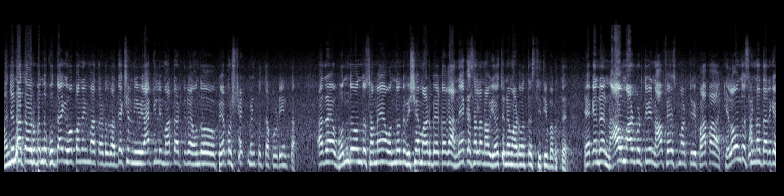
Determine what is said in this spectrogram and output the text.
ಮಂಜುನಾಥ್ ಅವರು ಬಂದು ಖುದ್ದಾಗಿ ಓಪನ್ ಆಗಿ ಮಾತಾಡಿದ್ರು. ಅಧ್ಯಕ್ಷರು, ನೀವು ಯಾಕೆ ಇಲ್ಲಿ ಮಾತಾಡ್ತೀರಾ? ಒಂದು ಪೇಪರ್ ಸ್ಟೇಟ್ಮೆಂಟ್ ಅಂತ ಕೊಡಿ ಅಂತ. ಆದರೆ ಒಂದು ಒಂದು ಸಮಯ, ಒಂದೊಂದು ವಿಷಯ ಮಾಡಬೇಕಾಗ ಅನೇಕ ಸಲ ನಾವು ಯೋಚನೆ ಮಾಡುವಂಥ ಸ್ಥಿತಿ ಬರುತ್ತೆ. ಯಾಕೆಂದರೆ ನಾವು ಮಾಡಿಬಿಡ್ತೀವಿ, ನಾವು ಫೇಸ್ ಮಾಡ್ತೀವಿ. ಪಾಪ ಕೆಲವೊಂದು ಸಣ್ಣದಾರಿಗೆ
